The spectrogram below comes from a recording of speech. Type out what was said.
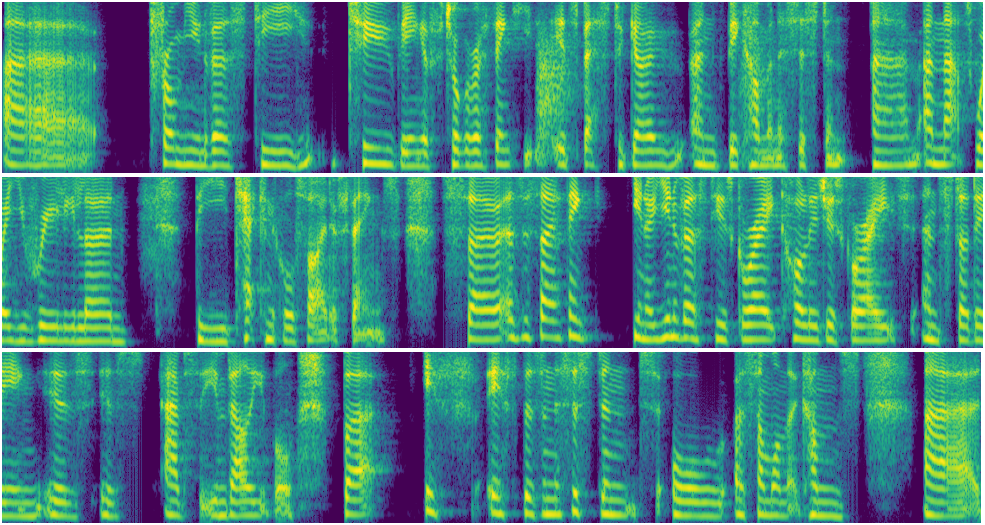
uh, from university to being a photographer, I think it's best to go and become an assistant. Um, and that's where you really learn the technical side of things. So, as I say, I think you know university is great college is great and studying is is absolutely invaluable but if if there's an assistant or, or someone that comes uh,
